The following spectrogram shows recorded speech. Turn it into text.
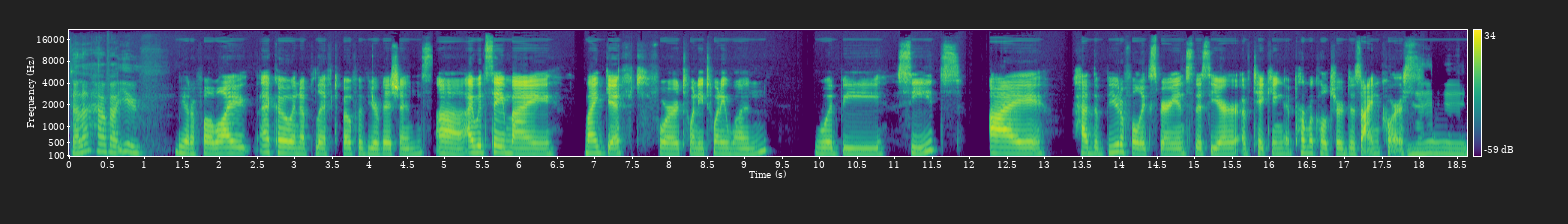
Della, how about you? Beautiful. Well, I echo and uplift both of your visions. Uh, I would say my my gift for 2021 would be seeds. I had the beautiful experience this year of taking a permaculture design course. Yay.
